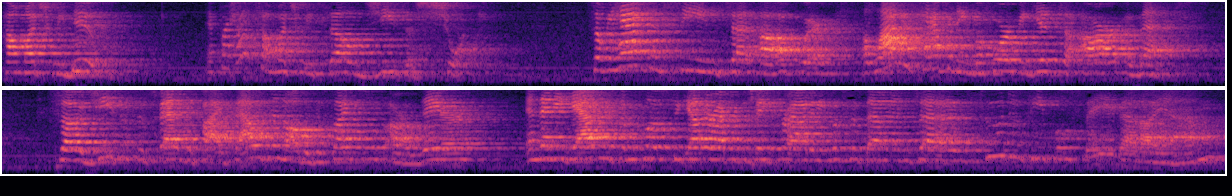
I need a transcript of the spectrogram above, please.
how much we do, and perhaps how much we sell Jesus short. So we have this scene set up where a lot is happening before we get to our event. So Jesus has fed the 5,000, all the disciples are there, and then he gathers them close together after the big crowd and he looks at them and says, Who do people say that I am?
